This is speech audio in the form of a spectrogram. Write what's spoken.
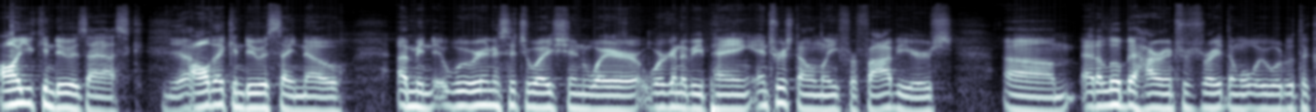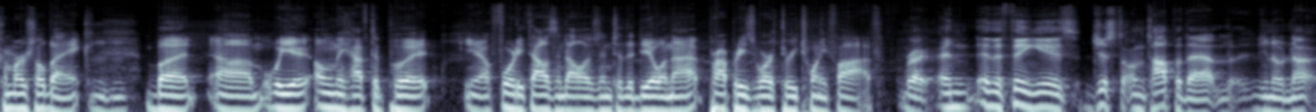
All you can do is ask. Yeah. All they can do is say no. I mean, we're in a situation where we're going to be paying interest only for five years um, at a little bit higher interest rate than what we would with a commercial bank. Mm-hmm. But um, we only have to put you know forty thousand dollars into the deal, and that property's worth three twenty five. Right, and and the thing is, just on top of that, you know, not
